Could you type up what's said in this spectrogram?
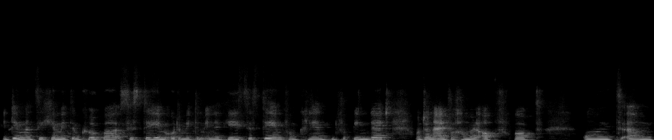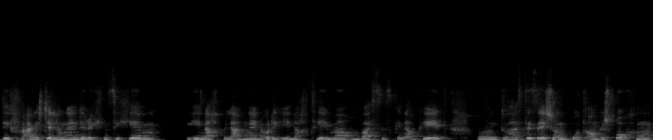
indem man sich ja mit dem Körpersystem oder mit dem Energiesystem vom Klienten verbindet und dann einfach einmal abfragt. Und ähm, die Fragestellungen, die richten sich eben je nach Belangen oder je nach Thema, um was es genau geht. Und du hast es eh schon gut angesprochen.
